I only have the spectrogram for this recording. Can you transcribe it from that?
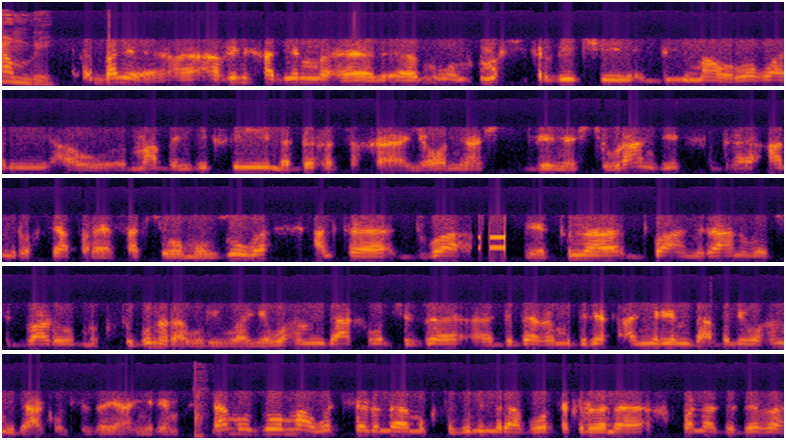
هم وې. بله اغلې خادم مخکې تر دې چې دوی ما وروغواړي او ما بندي کړي له دغه څخه يوه مياشت دوې میاشتې وړاندې د عامې روغتیا په ریاست کې یوه موضوع وه، هلته دوه هیئتونه دوه امیران وه چې دواړو مکتوبونه راوړي وه، یوه هم ادعا کول چې زه د دغه مدیریت امیر یم، دا بل یوه هم ادعا کول چې زه یې امیر یم. دا موضوع ما وڅېړله، مکتوبونه مې راپورته کړل، خپله د دغه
